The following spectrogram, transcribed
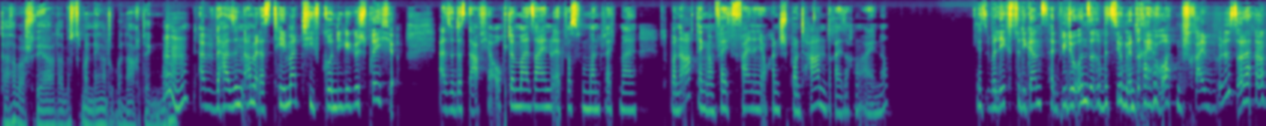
Das ist aber schwer, da müsste man länger drüber nachdenken, oder? Mhm. Aber wir sind, haben ja das Thema tiefgründige Gespräche. Also das darf ja auch dann mal sein, etwas, wo man vielleicht mal drüber nachdenkt. Und vielleicht fallen dann ja auch ganz spontan drei Sachen ein, ne? Jetzt überlegst du die ganze Zeit, wie du unsere Beziehung in drei Worten beschreiben würdest, oder?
